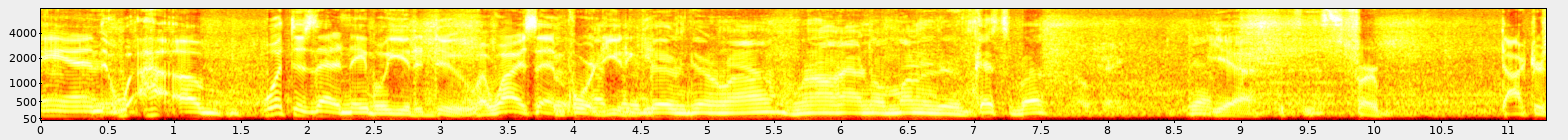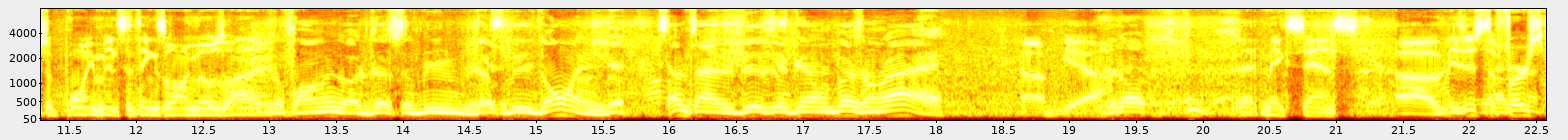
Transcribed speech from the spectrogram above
And wh- uh, what does that enable you to do? Why is that important to you to be get? able to get around when I don't have no money to catch the bus. Okay. Yeah, it's, it's for doctor's appointments and things along those lines. Performance or just to be just to be going. Sometimes it's good just get on the bus and ride. Um, yeah, that makes sense. Uh, is this the first?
